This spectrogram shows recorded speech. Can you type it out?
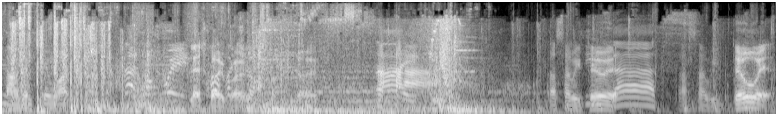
Down him. Team one. That's a win. Let's go, bro. Let's go. Nice. That's how we do it. That's how we do it.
